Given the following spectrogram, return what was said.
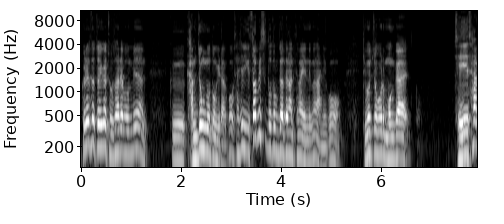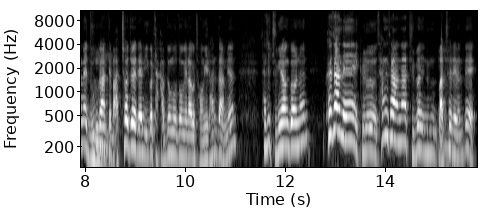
그래서 저희가 조사를 해보면 그 감정 노동이라고 사실 이게 서비스 노동자들한테만 있는 건 아니고 기본적으로 뭔가 제3의 누군가한테 음. 맞춰줘야 되면 이걸 다 감정 노동이라고 정의를 한다면 사실 중요한 거는 회사 내 그 상사나 주변 맞춰야 음. 되는데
